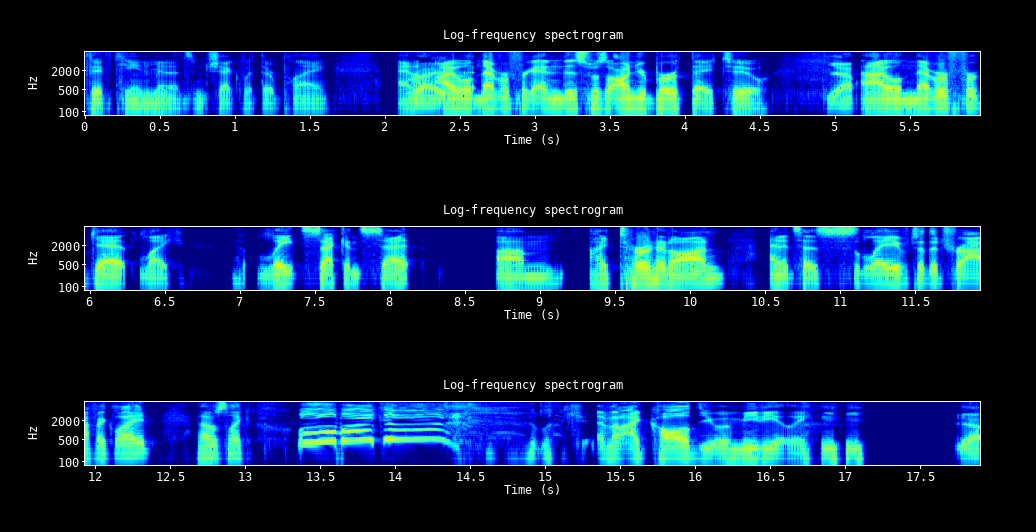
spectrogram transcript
15 minutes and check what they're playing. And Right. I will never forget. And this was on your birthday too. Yeah. And I will never forget like late second set. Um, I turn it on and it says "slave to the traffic light," and I was like, "Oh my god!" like, and then I called you immediately. Yeah,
